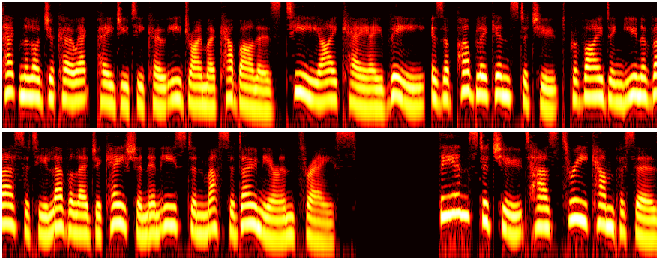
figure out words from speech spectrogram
Technologiko Ekpagitiko Idrima Kabalas TEIKAV is a public institute providing university-level education in Eastern Macedonia and Thrace. The institute has three campuses,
